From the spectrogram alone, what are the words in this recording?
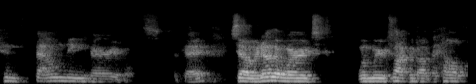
confounding variables, okay? So in other words, when we were talking about the health,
